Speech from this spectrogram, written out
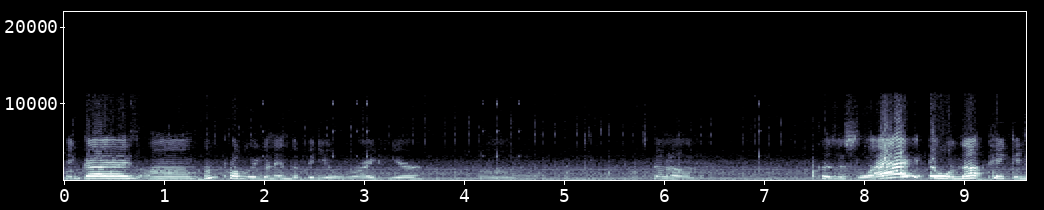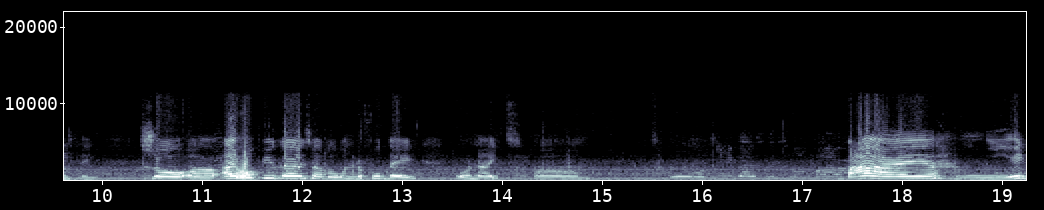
Hey guys, um, I'm probably gonna end the video right here. Um, it's gonna, cause this lag, it will not take anything. So, uh, I hope you guys have a wonderful day or night. Um, We'll see you guys next time. Bye. bye.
